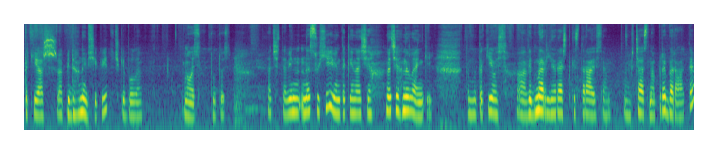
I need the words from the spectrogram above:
такі аж підгнивші квіточки були. Ну ось тут ось. Бачите, він не сухий, він такий, наче, наче гниленький. Тому такі ось відмерлі рештки стараюся вчасно прибирати.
